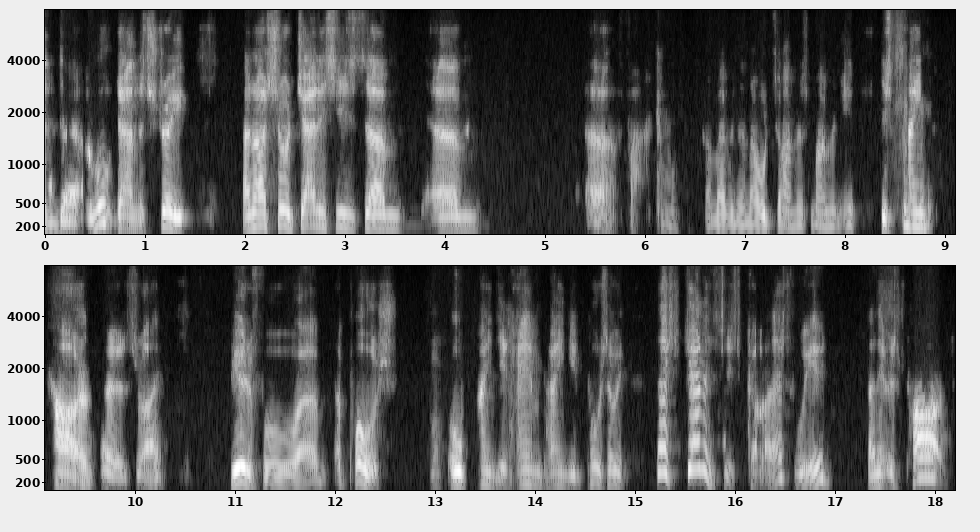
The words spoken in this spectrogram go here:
And uh, I walked down the street and I saw Janis's. Um, um, uh, fuck, come on. I'm having an old timers moment here. This painted car of hers, right? Beautiful, uh, a Porsche, all painted, hand painted Porsche. I went, That's Janis's car. That's weird. And it was parked.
